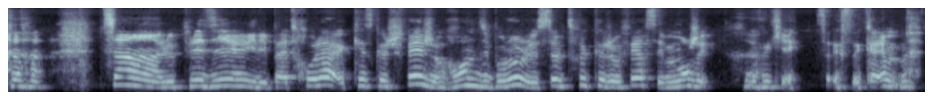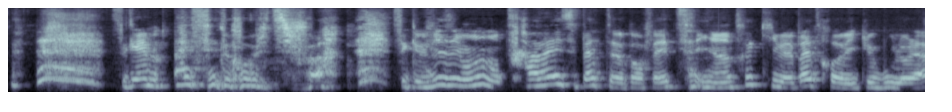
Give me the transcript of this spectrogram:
Tiens, le plaisir, il est pas trop là. Qu'est-ce que je fais? Je rentre du boulot. Le seul truc que je veux faire, c'est manger. ok, c'est quand même, c'est quand même assez drôle, tu vois. C'est que visiblement, mon travail, c'est pas top, en fait. Il y a un truc qui va pas trop avec le boulot là.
